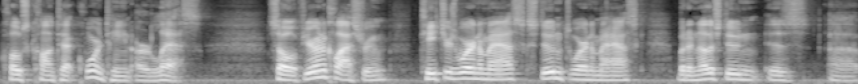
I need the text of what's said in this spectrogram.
close contact quarantine are less. So if you're in a classroom, teacher's wearing a mask, students wearing a mask, but another student is uh,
